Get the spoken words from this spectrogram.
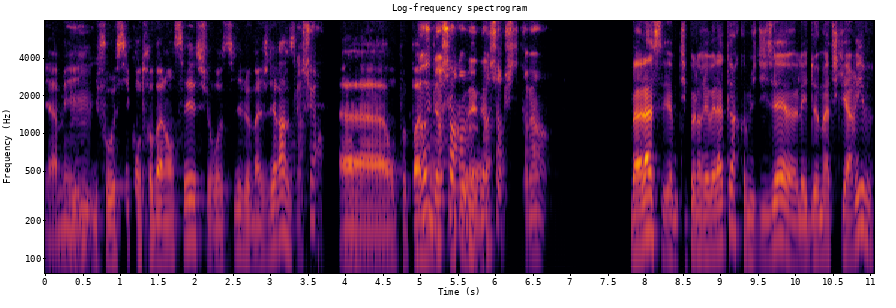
Mais Mhm. il faut aussi contrebalancer sur aussi le match des Rams. Bien sûr. Euh, on peut pas. oui, bien sûr, non, mais euh, bien sûr, tu sais très bien. Bah là, c'est un petit peu le révélateur, comme je disais, euh, les deux matchs qui arrivent.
